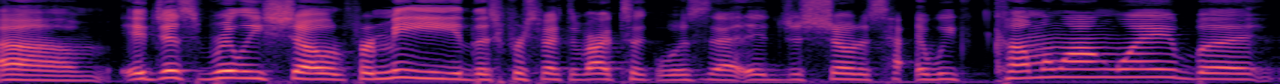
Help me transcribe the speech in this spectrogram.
um it just really showed for me this perspective I took was that it just showed us how, we've come a long way, but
